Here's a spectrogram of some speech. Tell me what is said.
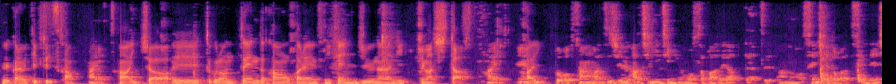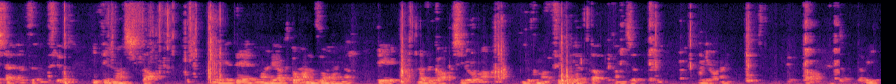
上から見ていくといいですか？た。はい。はい。じゃあ、えーと、フロントエンドカンファレンス2017に行きました。はい。えはいーっと、3月18日に大阪であったやつ、あの、先週とか宣伝したやつなんですけど、行ってきました。えーで、まあ、 React ハンズオンになって、なぜか資料がブックマークついてやったって感じだったり、はい。やった、やったり、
